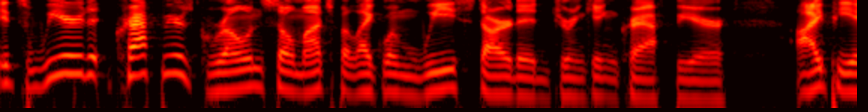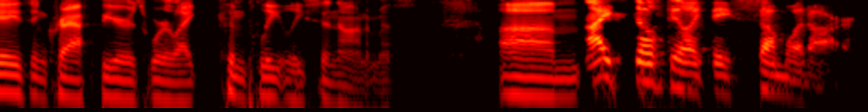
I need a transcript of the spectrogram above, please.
it's weird. Craft beer's grown so much, but like when we started drinking craft beer, IPAs and craft beers were like completely synonymous. Um, I still feel like they somewhat are.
